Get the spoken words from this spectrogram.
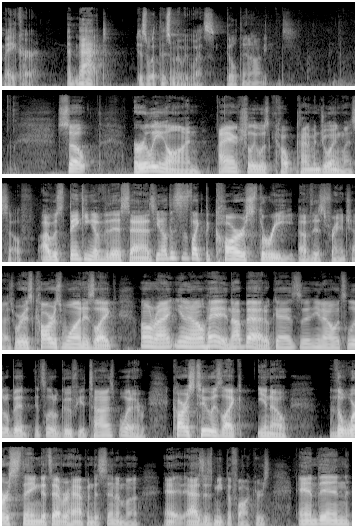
maker. And that is what this movie was. built-in audience. So early on, I actually was kind of enjoying myself. I was thinking of this as, you know, this is like the Cars 3 of this franchise, whereas Cars 1 is like, all right, you know, hey, not bad. Okay, it's a, you know, it's a little bit it's a little goofy at times, but whatever. Cars 2 is like, you know, the worst thing that's ever happened to cinema, as is Meet the Fockers. And then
